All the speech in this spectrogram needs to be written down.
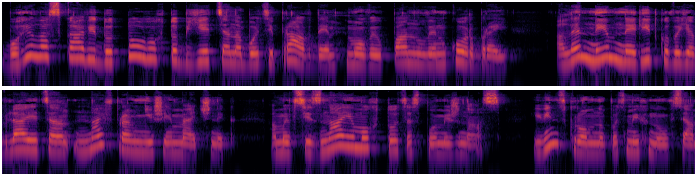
Боги ласкаві до того, хто б'ється на боці правди, мовив пан Линкорбрей, але ним нерідко виявляється найвправніший мечник, а ми всі знаємо, хто це з-поміж нас. І він скромно посміхнувся.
